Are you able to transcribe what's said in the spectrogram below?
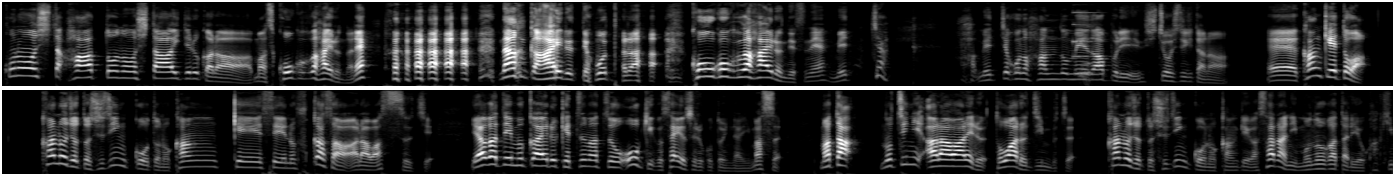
この下、ハートの下空いてるから、まあ、広告が入るんだね。なんか入るって思ったら、広告が入るんですね。めっちゃ、めっちゃこのハンドメイドアプリ主張してきたな。えー、関係とは、彼女と主人公との関係性の深さを表す数値。やがて迎える結末を大きく左右することになります。また、後に現れるとある人物。彼女と主人公の関係がさらに物語をかき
